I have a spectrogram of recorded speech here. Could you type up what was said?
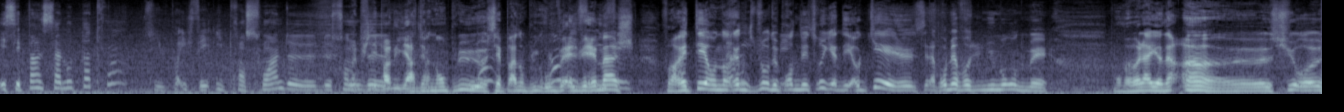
Et c'est pas un salaud de patron. C'est- Il, fait, il prend soin de, de son... Et puis, de- il n'est pas milliardaire non plus, euh, c'est pas non plus groupe Non, LVMH. fait- Faut arrêter, on Ah arrête oui, toujours de mais- prendre des trucs. Il y a des, ok, euh, c'est la première fortune du monde, mais bon, ben voilà, il y en a un euh, sur euh,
